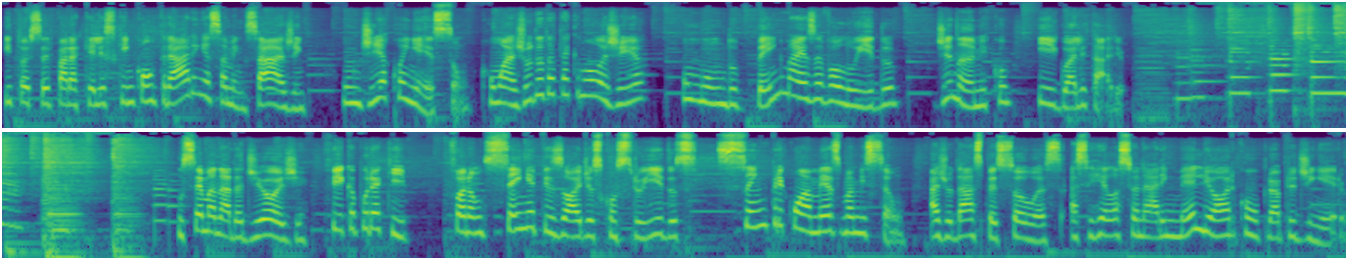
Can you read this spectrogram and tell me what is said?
e torcer para aqueles que encontrarem essa mensagem um dia conheçam, com a ajuda da tecnologia, um mundo bem mais evoluído, dinâmico e igualitário. O Semanada de hoje fica por aqui. Foram 100 episódios construídos sempre com a mesma missão: ajudar as pessoas a se relacionarem melhor com o próprio dinheiro.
